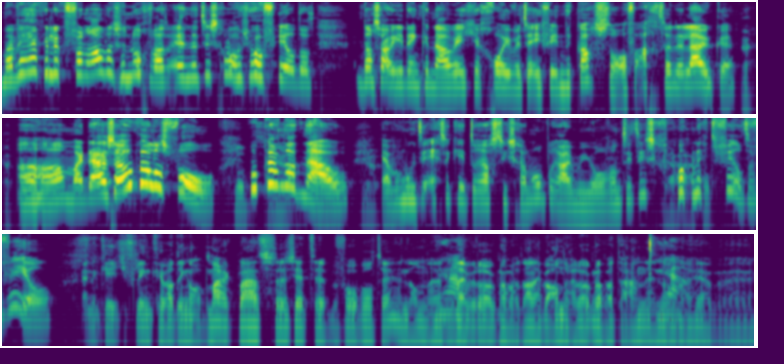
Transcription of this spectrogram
Maar werkelijk van alles en nog wat. En het is gewoon zoveel dat... Dan zou je denken, nou weet je, gooien we het even in de kasten of achter de luiken. Aha, maar daar is ook alles vol. Hoe kan dat nou? Ja. we moeten echt een keer drastisch gaan opruimen, joh. Want dit is gewoon klopt. echt veel te veel. En een keertje flink wat dingen op marktplaats eh, zetten bijvoorbeeld. Hè? En dan, eh, Ja. dan hebben we er ook nog wat. Dan hebben anderen er ook nog wat aan. En dan Ja. eh, ja, we-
